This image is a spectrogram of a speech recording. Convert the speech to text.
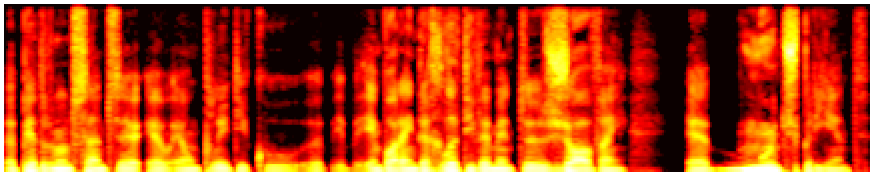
eh, Pedro Nuno Santos é, é, é um político, eh, embora ainda relativamente jovem, é muito experiente.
